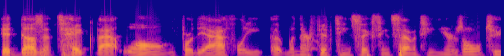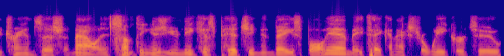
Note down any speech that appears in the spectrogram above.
it doesn't take that long for the athlete uh, when they're 15 16 17 years old to transition now it's something as unique as pitching in baseball yeah it may take an extra week or two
